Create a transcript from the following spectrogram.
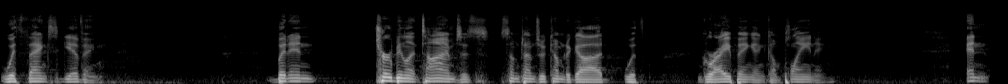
with thanksgiving. But in turbulent times, it's sometimes we come to God with griping and complaining. And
